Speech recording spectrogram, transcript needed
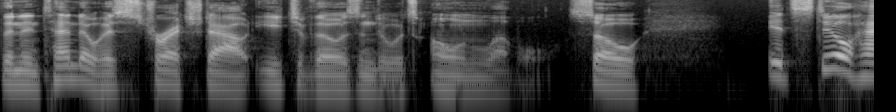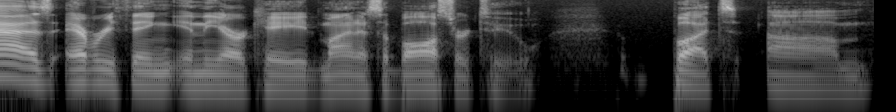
The Nintendo has stretched out each of those into its own level. So it still has everything in the arcade minus a boss or two, but um,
